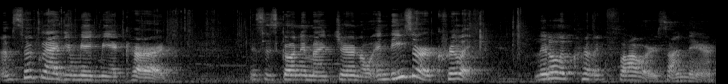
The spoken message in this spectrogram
I'm so glad you made me a card. This is going in my journal. And these are acrylic, little acrylic flowers on there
